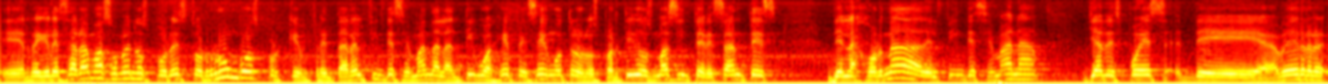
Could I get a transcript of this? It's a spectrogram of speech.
eh, regresará más o menos por estos rumbos porque enfrentará el fin de semana a la antigua GFC en otro de los partidos más interesantes de la jornada del fin de semana, ya después de haber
